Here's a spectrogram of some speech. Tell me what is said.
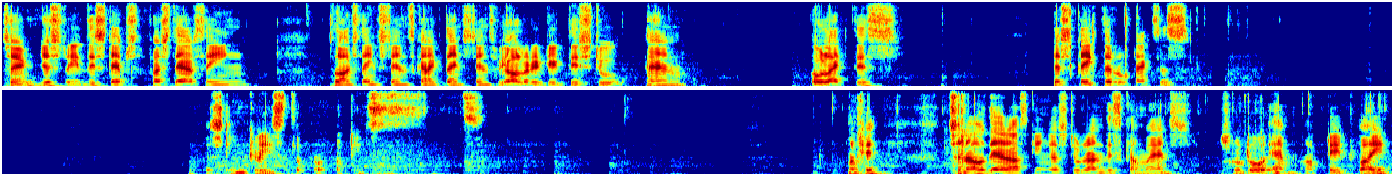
So just read these steps. First they are saying launch the instance, connect the instance. We already did this too and go like this. Just take the root access. Just increase the properties. Okay. So now they are asking us to run these commands. sudo yum update y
